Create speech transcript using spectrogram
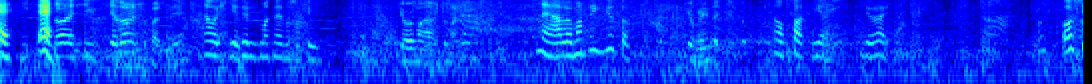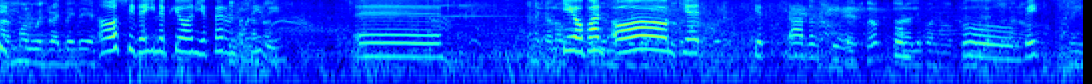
Ε, ε, Τώρα έχει σχεδόν ισοφαριστεί. Α, όχι, γιατί ο Little Mac είναι θα φύγει. Και ο Μα- και ο Μάριο. Ναι, αλλά ο Μάρτιν έχει δύο στόχ. Και ο Greninja και αυτό. Oh, fuck, yeah, you're right. Oh, shit. I'm always right, baby. Oh, shit, έγινε πιο ενδιαφέρον το Συμφωνώ. παιχνίδι. Ε, Ένα καλό. και ο Πάντς, oh, get, get out of here. Ευχαριστώ. Και τώρα λοιπόν ο Ο Greninja Bates. Main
